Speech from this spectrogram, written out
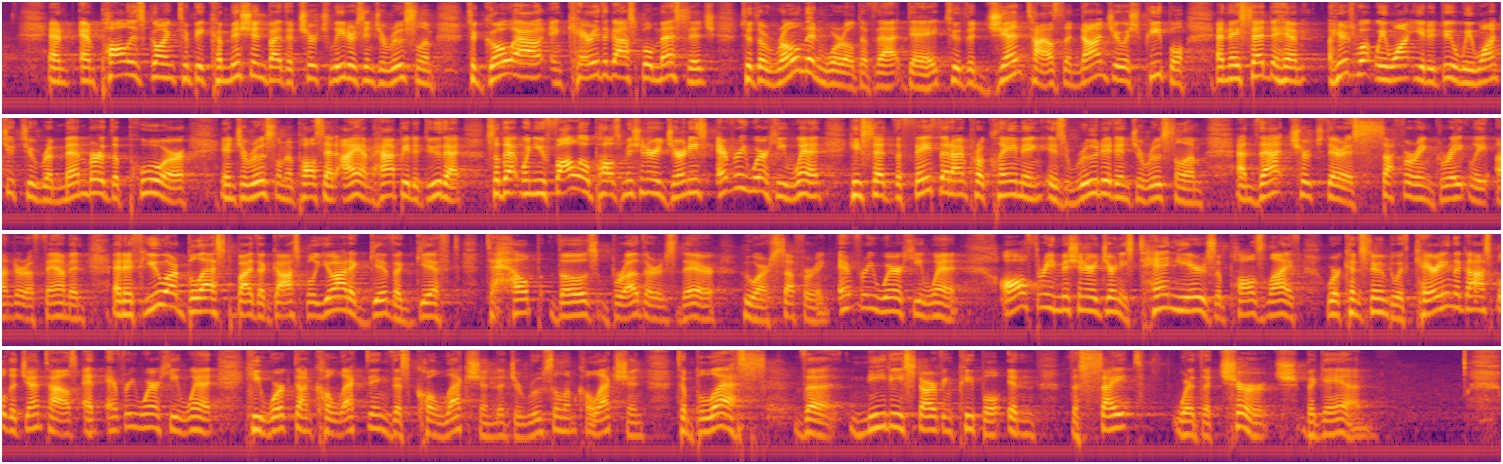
And, and Paul is going to be commissioned by the church leaders in Jerusalem to go out and carry the gospel message to the Roman world of that day, to the Gentiles, the non Jewish people. And they said to him, here's what we want you to do. We want you to remember the poor in Jerusalem. And Paul said, I am happy to do that. So that when you follow Paul's missionary journeys, everywhere he went, he said, The faith that I'm proclaiming is rooted in Jerusalem. And that church there is suffering greatly under a famine. And if you are blessed by the gospel, you ought to give a gift to help those brothers there who are suffering. Everywhere he went, all three missionary journeys, 10 years of Paul's life, were consumed with carrying the gospel to Gentiles, and everywhere he went, he worked on collecting this collection, the Jerusalem collection, to bless the needy, starving people in the site where the church began.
